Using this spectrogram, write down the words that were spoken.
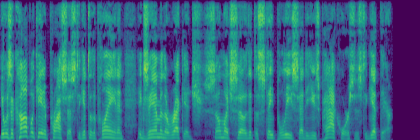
It was a complicated process to get to the plane and examine the wreckage, so much so that the state police had to use pack horses to get there,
